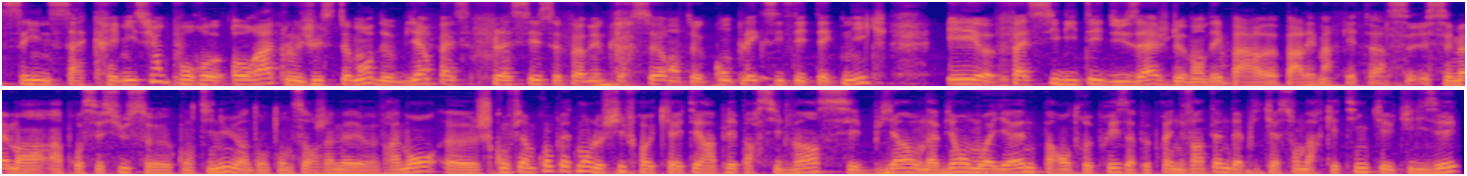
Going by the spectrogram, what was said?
c'est une sacrée mission pour euh, Oracle justement de bien placer ce fameux curseur entre complexité technique et euh, facilité d'usage demandée par, euh, par les marketeurs. C'est même un, processus continu hein, dont on ne sort jamais vraiment. je confirme complètement le chiffre qui a été rappelé par Sylvain. C'est bien, on a bien en moyenne par entreprise à peu près une vingtaine d'applications marketing qui est utilisée,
